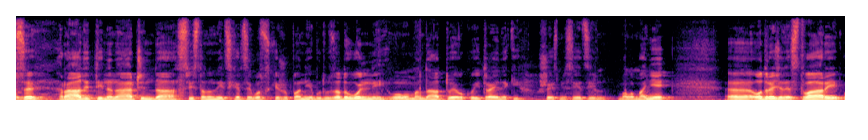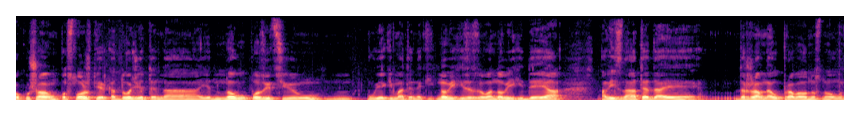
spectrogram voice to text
se raditi na način da svi stanovnici Herceg-Bosanske županije budu zadovoljni u ovom mandatu, evo koji traje nekih šest mjeseci ili malo manje. E, određene stvari pokušavamo posložiti jer kad dođete na jednu novu poziciju uvijek imate nekih novih izazova, novih ideja, a vi znate da je državna uprava, odnosno u ovom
